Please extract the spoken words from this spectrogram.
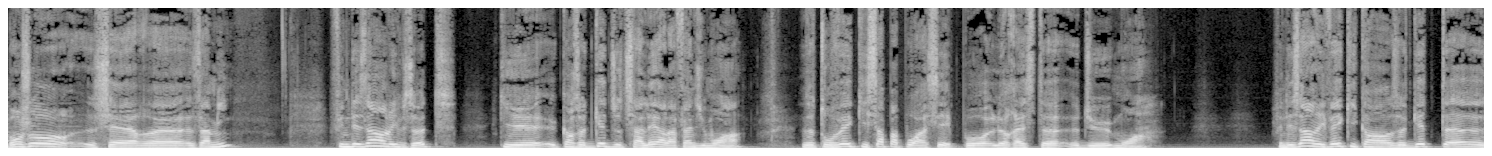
Bonjour, chers euh, amis. Fin des ans arrive zot, qui est, quand je get de salaire à la fin du mois, je trouvais qu'il ça pas assez pour le reste du mois. Fin des ans arrivé qui quand je get euh,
